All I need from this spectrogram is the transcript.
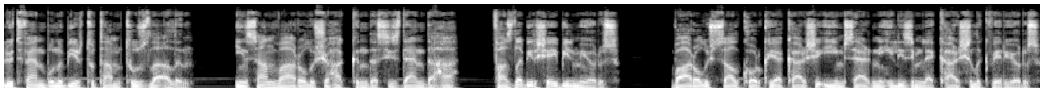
Lütfen bunu bir tutam tuzla alın. İnsan varoluşu hakkında sizden daha fazla bir şey bilmiyoruz. Varoluşsal korkuya karşı iyimser nihilizmle karşılık veriyoruz.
